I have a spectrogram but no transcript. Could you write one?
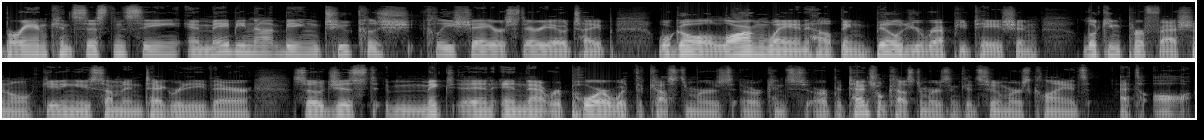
brand consistency and maybe not being too cliche or stereotype will go a long way in helping build your reputation, looking professional, getting you some integrity there. So just make in, that rapport with the customers or, cons- or potential customers and consumers, clients at all.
